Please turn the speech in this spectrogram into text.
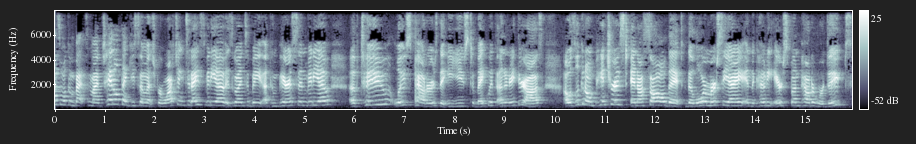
guys, welcome back to my channel. Thank you so much for watching. Today's video is going to be a comparison video of two loose powders that you use to bake with underneath your eyes. I was looking on Pinterest and I saw that the Laura Mercier and the Coty Airspun powder were dupes.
